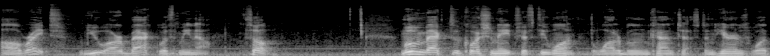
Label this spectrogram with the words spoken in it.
All right, you are back with me now. So, moving back to question 851, the water balloon contest. And here's what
